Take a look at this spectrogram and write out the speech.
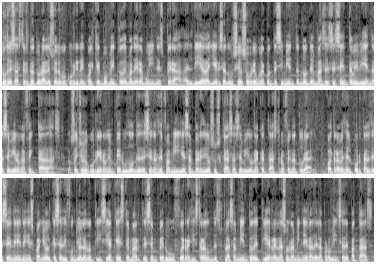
Los desastres naturales suelen ocurrir en cualquier momento de manera muy inesperada. El día de ayer se anunció sobre un acontecimiento en donde más de 60 viviendas se vieron afectadas. Los hechos ocurrieron en Perú donde decenas de familias han perdido sus casas debido a una catástrofe natural. Fue a través del portal de CNN en español que se difundió la noticia que este martes en Perú fue registrado un desplazamiento de tierra en la zona minera de la provincia de Patás,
